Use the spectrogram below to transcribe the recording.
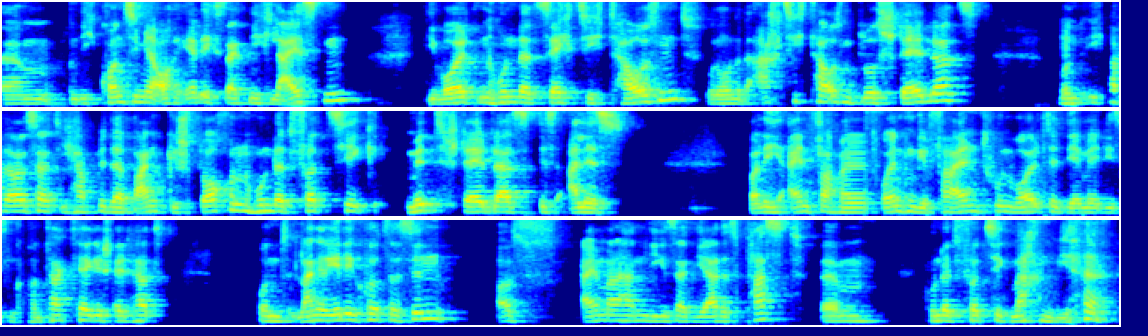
Ähm, und ich konnte sie mir auch ehrlich gesagt nicht leisten. Die wollten 160.000 oder 180.000 plus Stellplatz. Und hm. ich habe gesagt, ich habe mit der Bank gesprochen, 140 mit Stellplatz ist alles. Weil ich einfach meinen Freunden Gefallen tun wollte, der mir diesen Kontakt hergestellt hat. Und lange Rede, kurzer Sinn, aus einmal haben die gesagt, ja, das passt, ähm, 140 machen wir.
